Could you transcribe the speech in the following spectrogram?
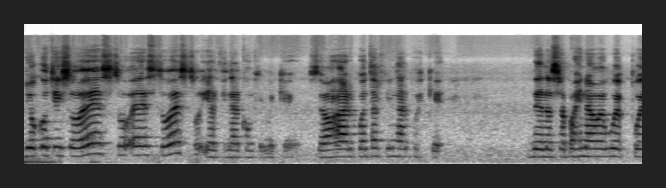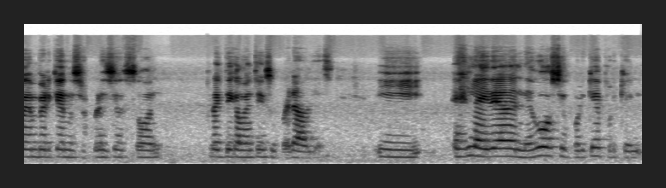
Yo cotizo esto, esto, esto, y al final con qué me quedo. Se van a dar cuenta al final, pues que de nuestra página web pueden ver que nuestros precios son prácticamente insuperables. Y es la idea del negocio, ¿por qué? Porque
